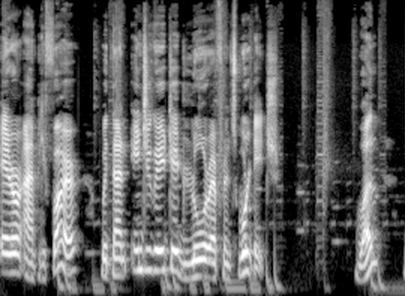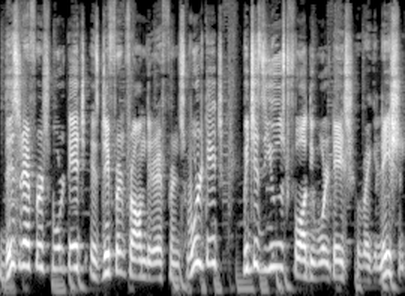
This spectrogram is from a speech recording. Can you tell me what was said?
error amplifier with an integrated low reference voltage. Well, this reference voltage is different from the reference voltage which is used for the voltage regulation.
